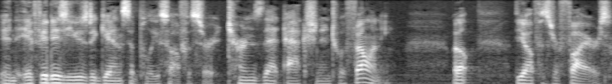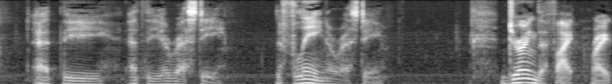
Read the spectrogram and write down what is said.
And if it is used against a police officer, it turns that action into a felony. Well, the officer fires at the at the arrestee, the fleeing arrestee, during the fight, right?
